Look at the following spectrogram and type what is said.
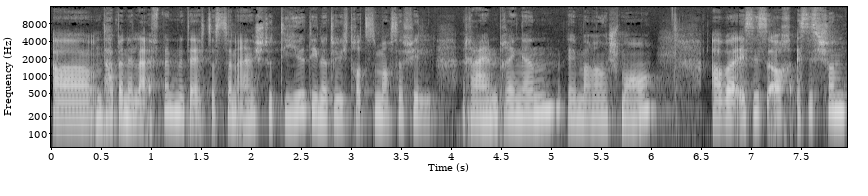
äh, und habe eine Liveband, mit der ich das dann einstudiere, die natürlich trotzdem auch sehr viel reinbringen im Arrangement. Aber es ist auch, es ist schon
